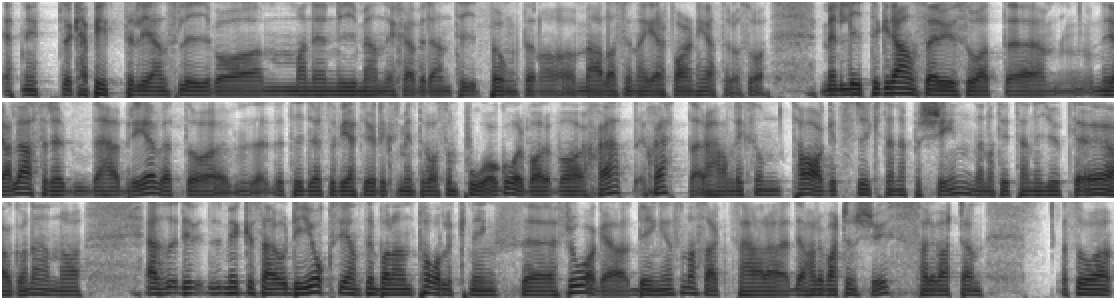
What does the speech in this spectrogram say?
ett nytt kapitel i ens liv och man är en ny människa vid den tidpunkten och med alla sina erfarenheter och så. Men lite grann så är det ju så att eh, när jag läser det, här brevet och det tidigare så vet jag ju liksom inte vad som pågår, vad, vad har skett, skett där. Han liksom tagit, strykt henne på kinden och tittat henne djupt i ögonen? Och, alltså det, är mycket så här, och det är också egentligen bara en tolknings fråga. Det är ingen som har sagt så här, har det varit en kyss? Har det varit en... Alltså,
